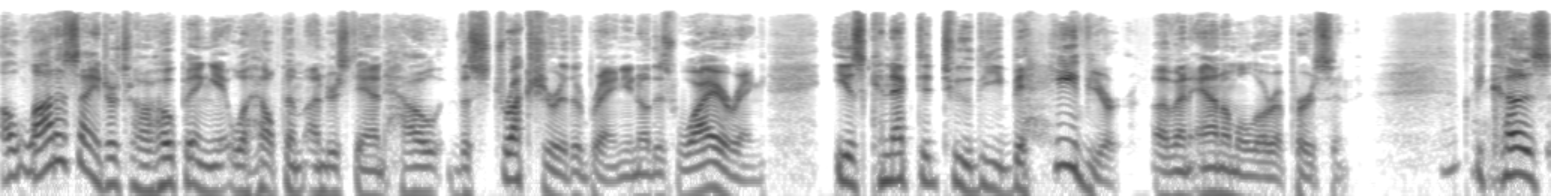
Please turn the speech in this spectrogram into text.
A lot of scientists are hoping it will help them understand how the structure of the brain, you know, this wiring, is connected to the behavior of an animal or a person. Because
